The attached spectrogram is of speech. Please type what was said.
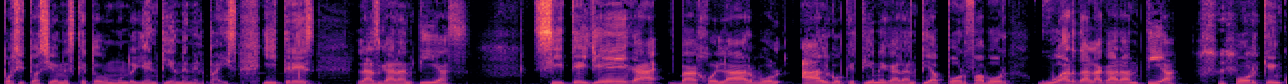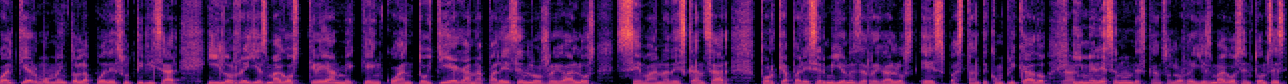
por situaciones que todo el mundo ya entiende en el país. Y tres, las garantías si te llega bajo el árbol algo que tiene garantía, por favor, guarda la garantía, porque en cualquier momento la puedes utilizar. Y los Reyes Magos, créanme que en cuanto llegan, aparecen los regalos, se van a descansar, porque aparecer millones de regalos es bastante complicado y merecen un descanso los Reyes Magos. Entonces,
